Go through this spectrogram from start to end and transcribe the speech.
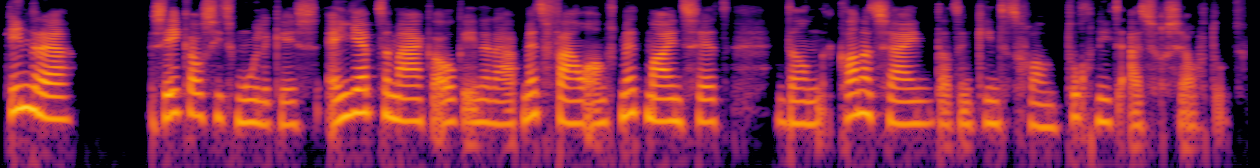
Kinderen, zeker als iets moeilijk is en je hebt te maken ook inderdaad met faalangst, met mindset, dan kan het zijn dat een kind het gewoon toch niet uit zichzelf doet.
